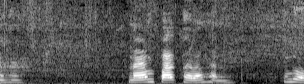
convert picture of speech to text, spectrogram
นะคะ น้ำปักไผ่บางหันต้องดู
